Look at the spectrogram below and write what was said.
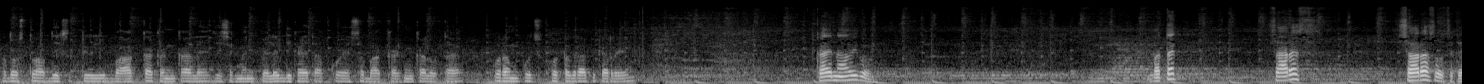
तो दोस्तों आप देख सकते हो ये बाघ का कंकाल है। जैसे कि मैंने पहले भी दिखाया था आपको ऐसा बाघ का कंकाल होता है और हम कुछ फोटोग्राफी कर रहे हैं। काय नाव है वो बतख? सारस? सारस हो सके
